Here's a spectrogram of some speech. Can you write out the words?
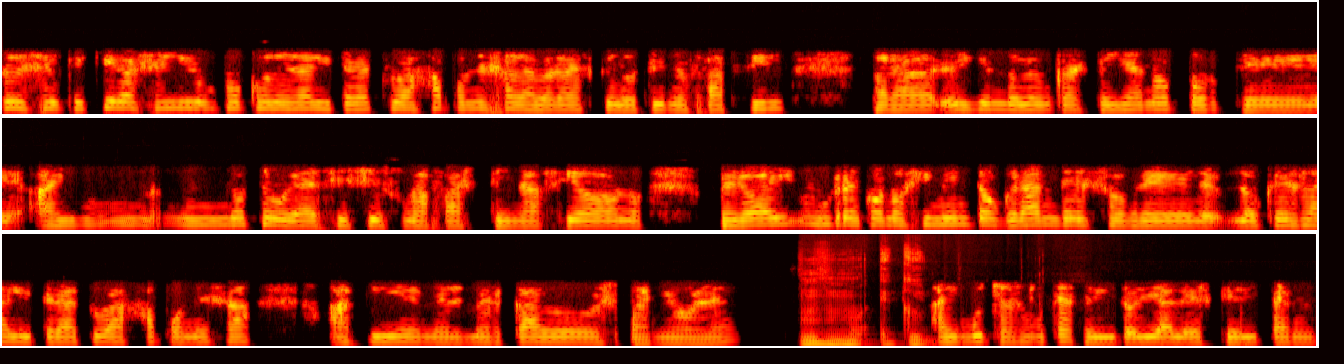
Entonces, el que quiera seguir un poco de la literatura japonesa, la verdad es que lo tiene fácil para leyéndolo en castellano porque hay, no te voy a decir si es una fascinación, pero hay un reconocimiento grande sobre lo que es la literatura japonesa aquí en el mercado español. ¿eh? Hay muchas, muchas editoriales que editan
